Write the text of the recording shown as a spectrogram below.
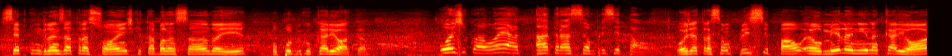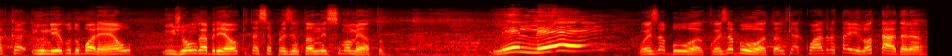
sempre com grandes atrações que está balançando aí o público carioca. Hoje qual é a atração principal? Hoje a atração principal é o Melanina Carioca e o Nego do Borel e o João Gabriel que está se apresentando nesse momento. Lele! Coisa boa, coisa boa. Tanto que a quadra está aí, lotada, né?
